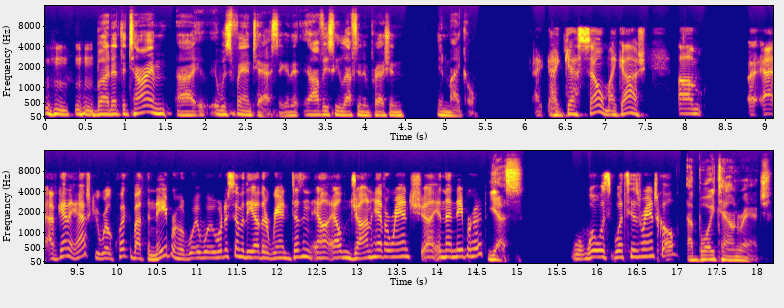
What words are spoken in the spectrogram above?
Mhm. Mhm. But at the time, uh, it, it was fantastic, and it obviously left an impression in Michael. I, I guess so. My gosh. Um, I, I've got to ask you real quick about the neighborhood. What, what are some of the other ranch? Doesn't El- Elton John have a ranch uh, in that neighborhood? Yes, What was what's his ranch called? a Boytown Ranch.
